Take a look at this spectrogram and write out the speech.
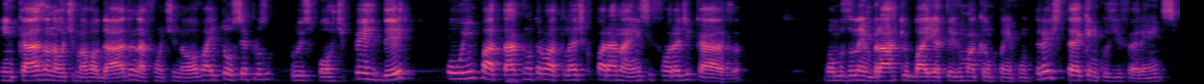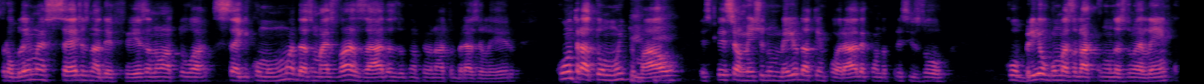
em casa na última rodada, na Fonte Nova, e torcer para o esporte perder ou empatar contra o Atlético Paranaense fora de casa. Vamos lembrar que o Bahia teve uma campanha com três técnicos diferentes, problemas sérios na defesa, não à toa segue como uma das mais vazadas do Campeonato Brasileiro. Contratou muito mal, especialmente no meio da temporada, quando precisou cobrir algumas lacunas no elenco.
